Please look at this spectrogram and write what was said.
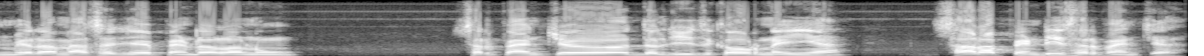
ਮੇਰਾ ਮੈਸੇਜ ਹੈ ਪਿੰਡ ਵਾਲਿਆਂ ਨੂੰ, ਸਰਪੰਚ ਦਲਜੀਤ ਕੌਰ ਨਹੀਂ ਹੈ, ਸਾਰਾ ਪਿੰਡ ਹੀ ਸਰਪੰਚ ਹੈ।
